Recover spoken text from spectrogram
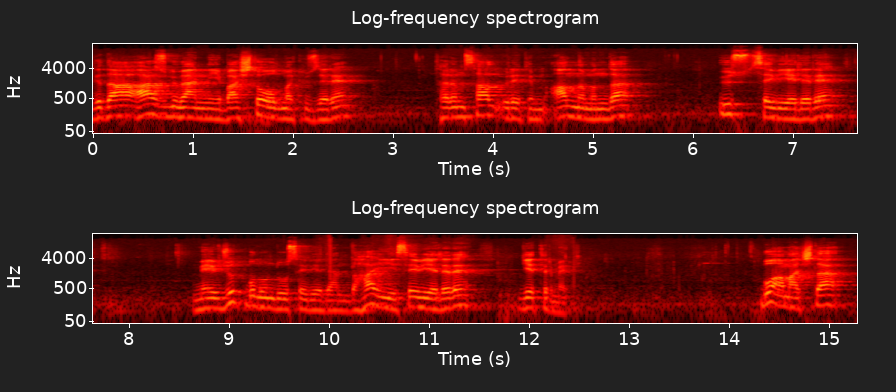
gıda arz güvenliği başta olmak üzere tarımsal üretim anlamında üst seviyelere mevcut bulunduğu seviyeden daha iyi seviyelere getirmek. Bu amaçla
